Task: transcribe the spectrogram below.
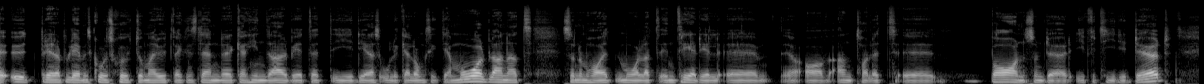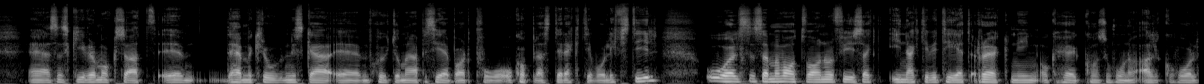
utbreda problemet kronisk sjukdomar i utvecklingsländer kan hindra arbetet i deras olika långsiktiga mål, bland annat som de har ett mål att en tredjedel eh, av antalet eh, barn som dör i för tidig död. Eh, sen skriver de också att eh, det här med kroniska eh, sjukdomar är applicerbart på och kopplas direkt till vår livsstil. Ohälsosamma matvanor, fysisk inaktivitet, rökning och hög konsumtion av alkohol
